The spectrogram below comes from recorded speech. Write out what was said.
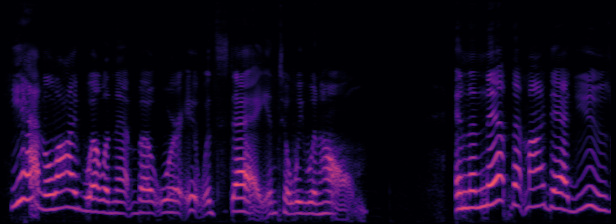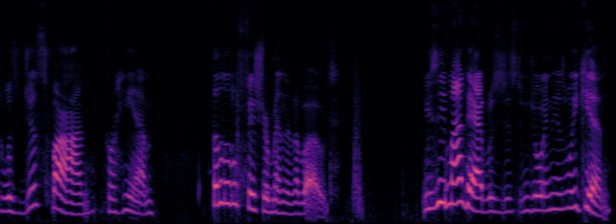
he had a live well in that boat where it would stay until we went home. And the net that my dad used was just fine for him, the little fisherman in the boat. You see, my dad was just enjoying his weekend.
